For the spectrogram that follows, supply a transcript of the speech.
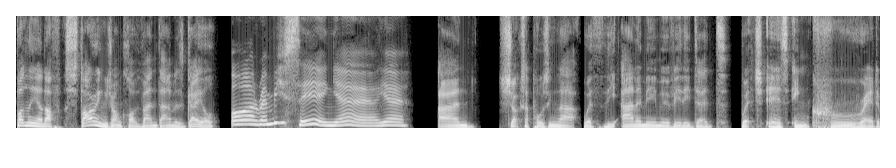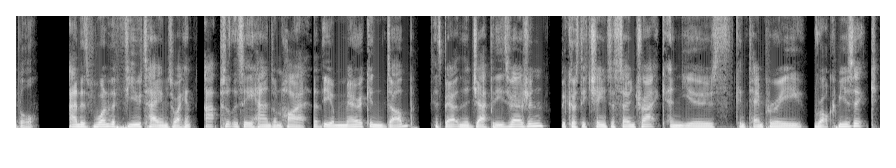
funnily enough, starring Jean Claude Van Damme as Guile, Oh, I remember you saying, yeah, yeah. and juxtaposing that with the anime movie they did, which is incredible. And it's one of the few times where I can absolutely say hand on heart that the American dub is better than the Japanese version because they changed the soundtrack and used contemporary rock music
